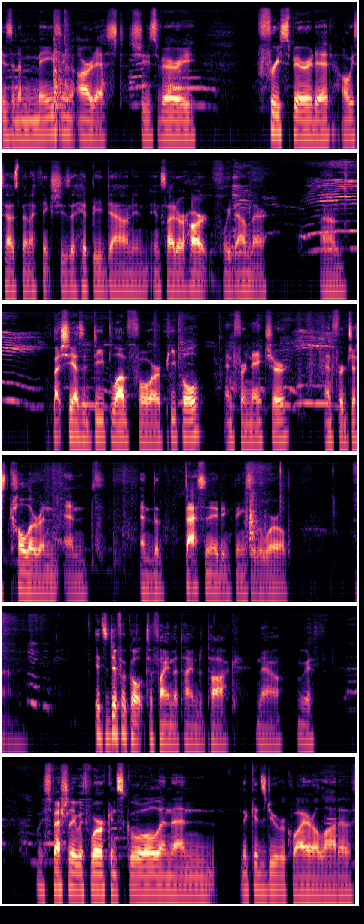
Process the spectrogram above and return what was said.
is an amazing artist. She's very free spirited, always has been. I think she's a hippie down in, inside her heart, way down there. Um, but she has a deep love for people and for nature and for just color and, and, and the fascinating things of the world. It's difficult to find the time to talk now, with, especially with work and school, and then the kids do require a lot of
